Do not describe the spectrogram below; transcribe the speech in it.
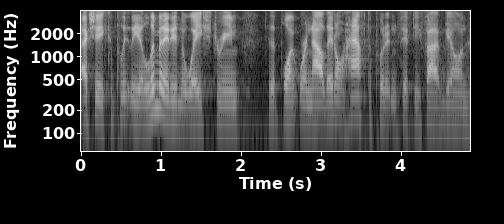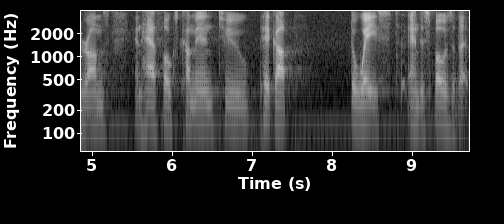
actually completely eliminating the waste stream to the point where now they don't have to put it in 55 gallon drums and have folks come in to pick up the waste and dispose of it,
